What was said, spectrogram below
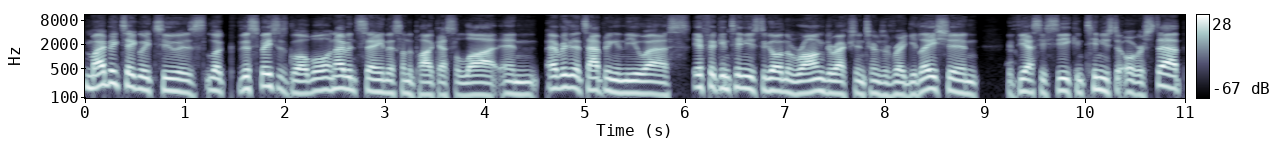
My big takeaway too is look, this space is global, and I've been saying this on the podcast a lot. And everything that's happening in the US, if it continues to go in the wrong direction in terms of regulation, if the SEC continues to overstep,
